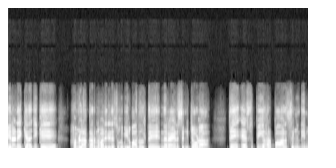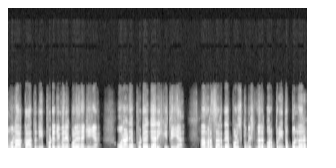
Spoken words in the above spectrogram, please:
ਇਹਨਾਂ ਨੇ ਕਿਹਾ ਜੀ ਕਿ ਹਮਲਾ ਕਰਨ ਵਾਲੇ ਜਿਹੜੇ ਸੁਖਬੀਰ ਬਾਦਲ ਤੇ ਨਰਾਇਣ ਸਿੰਘ ਚੌੜਾ ਤੇ ਐਸਪੀ ਹਰਪਾਲ ਸਿੰਘ ਦੀ ਮੁਲਾਕਾਤ ਦੀ ਫੁਟੇਜ ਮੇਰੇ ਕੋਲੇ ਹੈਗੀ ਆ। ਉਹਨਾਂ ਨੇ ਫੁਟੇਜ ਜਾਰੀ ਕੀਤੀ ਆ। ਅੰਮ੍ਰਿਤਸਰ ਦੇ ਪੁਲਿਸ ਕਮਿਸ਼ਨਰ ਗੁਰਪ੍ਰੀਤ ਭੁੱਲਰ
